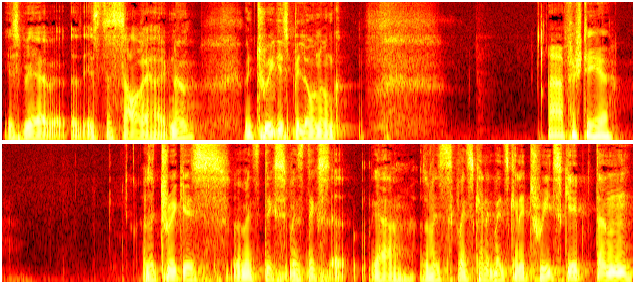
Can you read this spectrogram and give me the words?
ist, wir, ist das Saure halt, ne? Und Treat ist Belohnung. Ah, verstehe. Also Trick ist, wenn es nichts, wenn es nichts, äh, ja, also wenn es wenn es keine, wenn es keine Treats gibt, dann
